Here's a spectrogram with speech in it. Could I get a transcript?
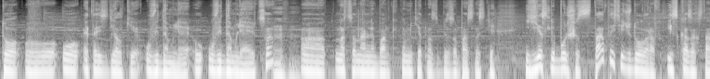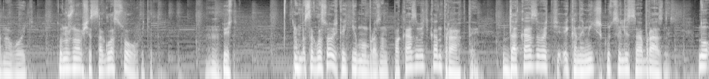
то о, этой сделке уведомля- уведомляются а, Национальный банк и Комитет безопасности. Если больше 100 тысяч долларов из Казахстана выводите, то нужно вообще согласовывать это. М. То есть согласовывать каким образом? Показывать контракты, доказывать экономическую целесообразность. Ну,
